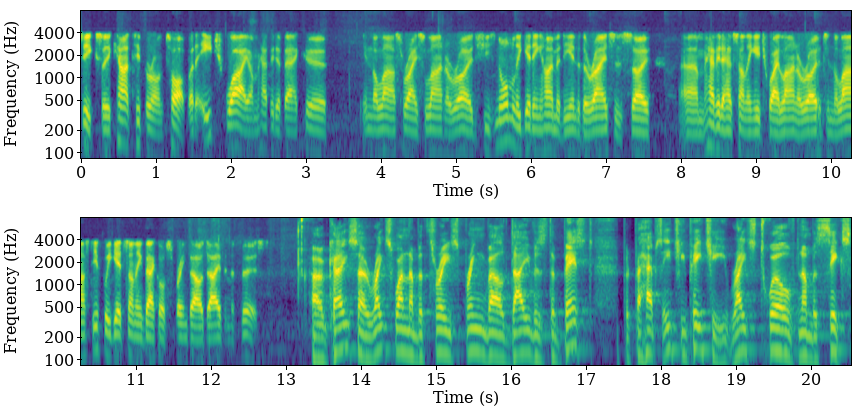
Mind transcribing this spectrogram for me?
six, so you can't tip her on top. But each way, I'm happy to back her in the last race, Lana Rhodes. She's normally getting home at the end of the races, so um, happy to have something each way, Lana Rhodes in the last. If we get something back off Springvale Dave in the first. Okay, so race one, number three, Springvale Dave is the best, but perhaps Ichi Peachy, race 12, number six,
